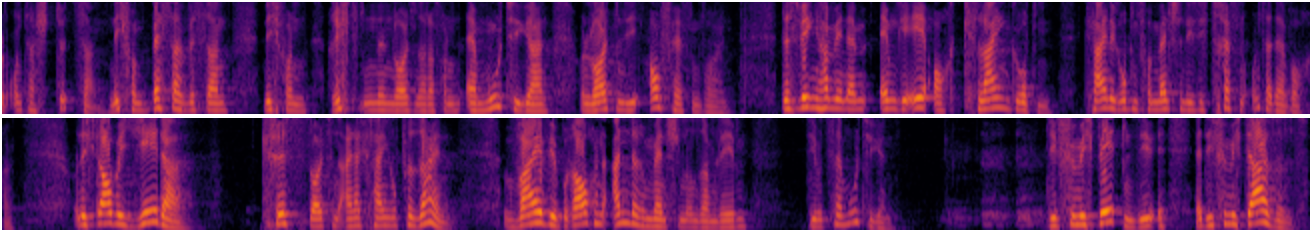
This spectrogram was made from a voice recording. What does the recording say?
von Unterstützern, nicht von Besserwissern, nicht von richtenden Leuten, sondern von Ermutigern und Leuten, die aufhelfen wollen. Deswegen haben wir in der MGE auch Kleingruppen, kleine Gruppen von Menschen, die sich treffen unter der Woche. Und ich glaube, jeder Christ sollte in einer Kleingruppe sein, weil wir brauchen andere Menschen in unserem Leben, die uns ermutigen, die für mich beten, die, ja, die für mich da sind.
